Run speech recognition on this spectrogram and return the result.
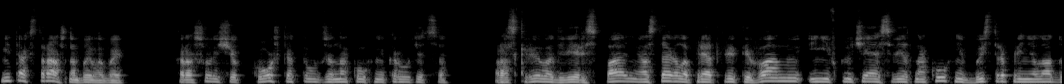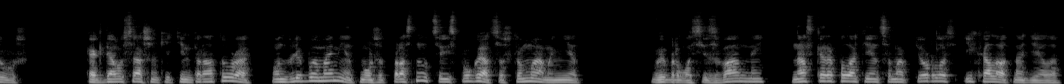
Не так страшно было бы. Хорошо еще кошка тут же на кухне крутится. Раскрыла дверь в спальню, оставила приоткрытой ванную и, не включая свет на кухне, быстро приняла душ. Когда у Сашеньки температура, он в любой момент может проснуться и испугаться, что мамы нет. Выбралась из ванной, наскоро полотенцем обтерлась и халат надела.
